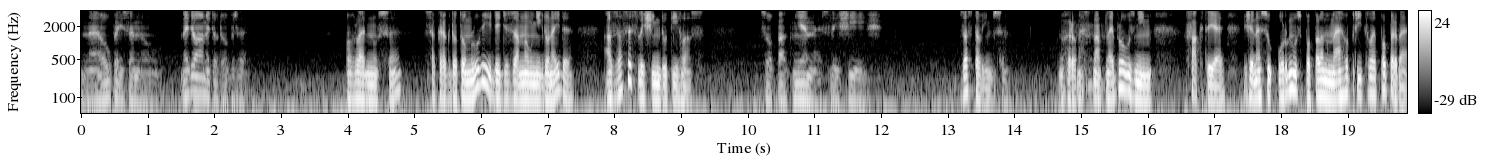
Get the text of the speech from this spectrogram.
Nehoupej se mnou, nedělá mi to dobře. Ohlednu se, sakra, kdo to mluví, teď za mnou nikdo nejde. A zase slyším dutý hlas. Co pak mě neslyšíš? Zastavím se. Hrome snad neblouzním. Fakt je, že nesu urnu s popelem mého přítele poprvé.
